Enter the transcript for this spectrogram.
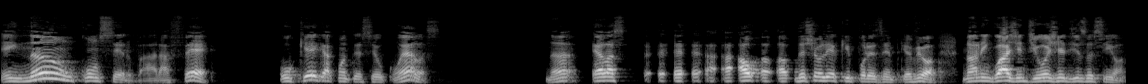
em não conservar a fé, o que, que aconteceu com elas? né, elas. É, é, é, deixa eu ler aqui, por exemplo, quer ver? Ó, na linguagem de hoje ele diz assim: ó,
